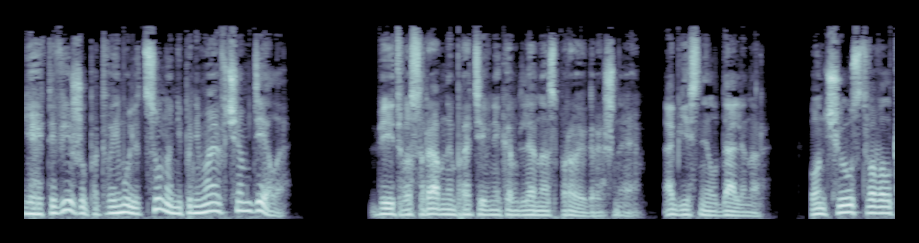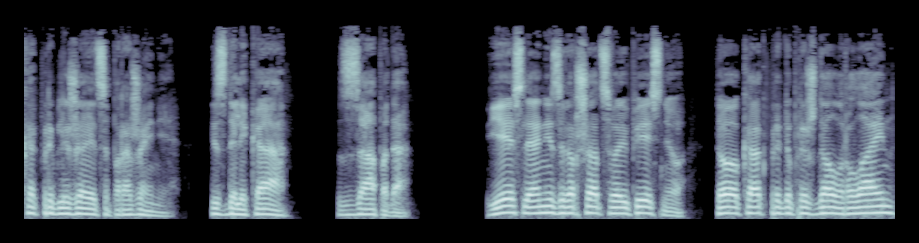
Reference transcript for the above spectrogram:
Я это вижу по твоему лицу, но не понимаю, в чем дело». «Битва с равным противником для нас проигрышная», — объяснил Далинор. Он чувствовал, как приближается поражение. Издалека, с запада. Если они завершат свою песню, то, как предупреждал Рлайн,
